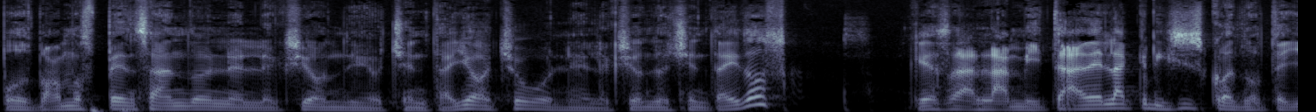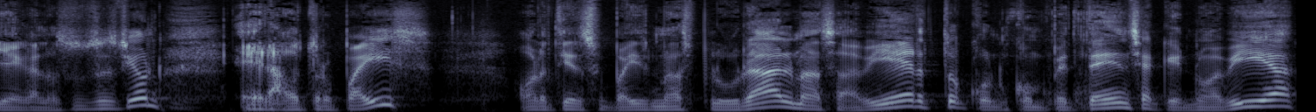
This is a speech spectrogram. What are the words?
pues vamos pensando en la elección de 88 o en la elección de 82, que es a la mitad de la crisis cuando te llega la sucesión. Era otro país. Ahora tienes un país más plural, más abierto, con competencia que no había.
